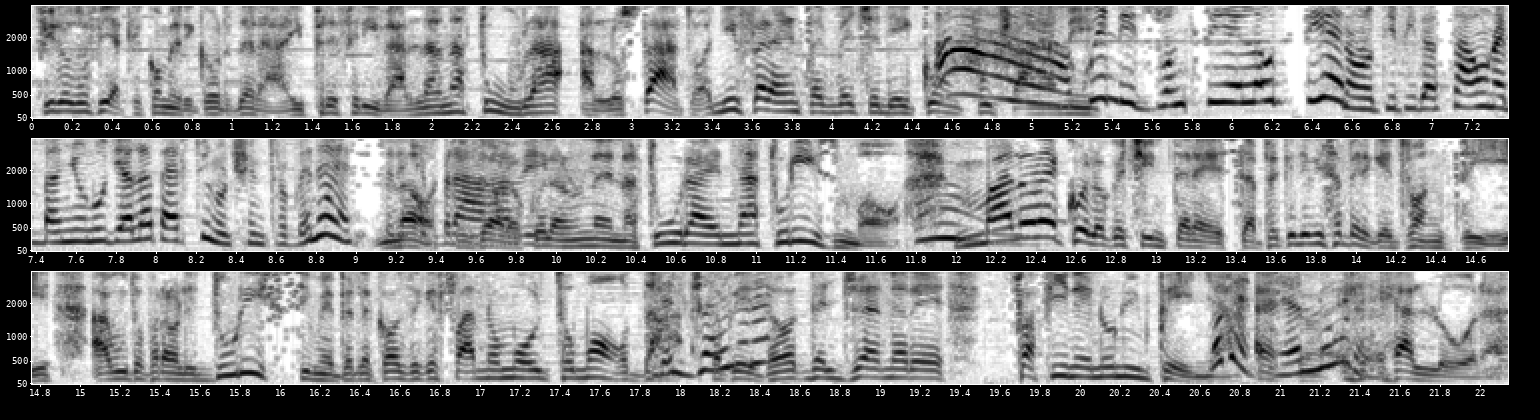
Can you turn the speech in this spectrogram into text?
filosofia che, come ricorderai, preferiva la natura allo Stato, a differenza invece dei Ah, confuciani. quindi Zhuangzi e Lao Tzu erano tipi da sauna e bagno nudi all'aperto in un centro benessere. No, tesoro, quella non è natura, è naturismo. Mm. Ma non è quello che ci interessa, perché devi sapere che Zhuangzi ha avuto parole durissime per le cose che fanno molto moda. Del genere? Capito? Del genere fa fine e non impegna. Vabbè, e Ecco, allora? E allora?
